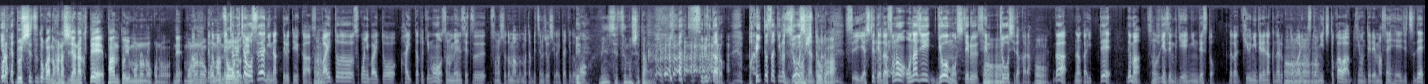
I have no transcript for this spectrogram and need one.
これは物質とかの話じゃなくてパンというもののこのねもののこのめちゃめちゃおで世話になってるというか、そのうんバイト、そこにバイト入った時も、その面接、その人とまあまた別の上司がいたけども、面接もしてたの？するだろ、バイト先の上司なんだから、いや、してたよ、だからその同じ業務をしてる先うんうん。上司だから、がなんか言って、で、まあ、その時に全部芸人ですと。だから急に出れなくなることもあります、土日とかは基本出れません。平日で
